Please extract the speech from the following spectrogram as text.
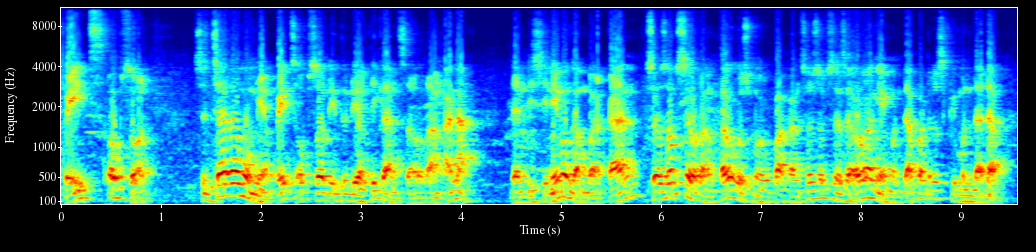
page of sword secara umumnya page of sword itu diartikan seorang anak. Dan di sini menggambarkan sosok seorang Taurus merupakan sosok seseorang yang mendapat rezeki mendadak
